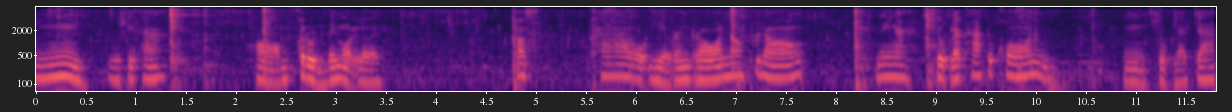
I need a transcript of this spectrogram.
อืมดูสิคะหอมกรุ่นไปหมดเลยข้าวข้าวเหนียวร้อนๆเนาะพี่น้อง นี่ไง สุกแล้วค่ะทุกคน อืม สุกแล้วจ้า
